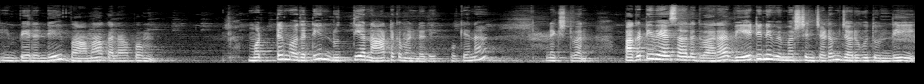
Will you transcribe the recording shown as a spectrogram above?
ఏం పేరండి? భామాకలాపం. మొట్టమొదటి నృత్య నాటకం అండి అది. ఓకేనా? Next one. పగటి వేషాల ద్వారా వేటిని విమర్శించడం జరుగుతుంది?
